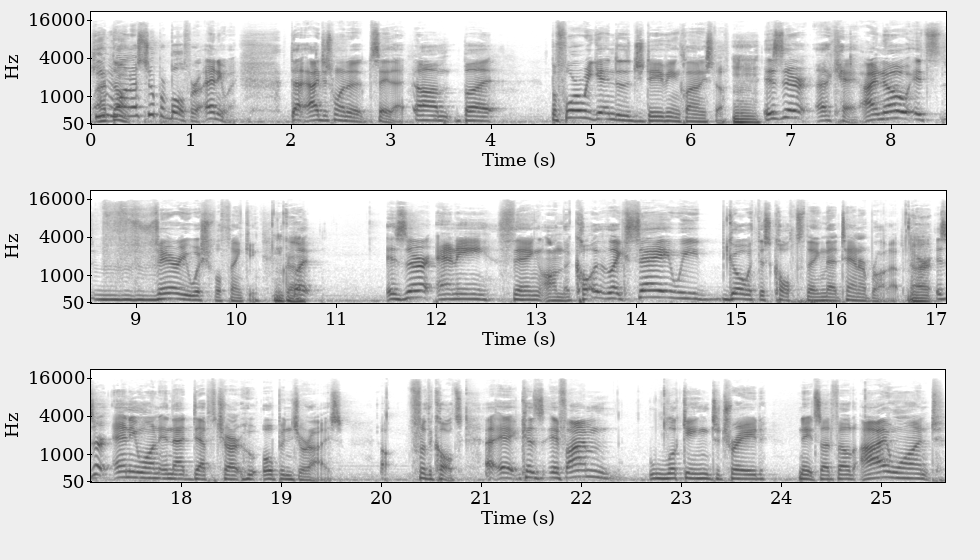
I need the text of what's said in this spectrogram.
He I won don't. a Super Bowl for anyway. That, I just wanted to say that. Um, but before we get into the Jadeveon Clowney stuff, Mm-hmm. is there okay? I know it's very wishful thinking, Okay. but is there anything on the Col- like? Say we go with this Colts thing that Tanner brought up. All right. Is there anyone in that depth chart who opens your eyes uh, for the Colts? Because if I'm looking to trade Nate Sudfeld, I want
